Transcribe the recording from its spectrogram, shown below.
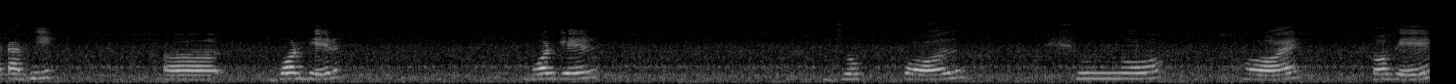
একাধিক বর্গের বর্গের যোগফল শূন্য হয়, তবে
